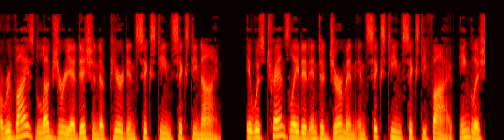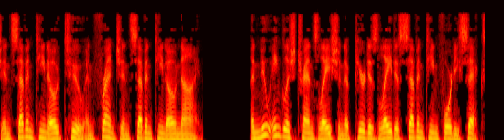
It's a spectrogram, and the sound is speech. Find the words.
A revised luxury edition appeared in 1669. It was translated into German in 1665, English in 1702 and French in 1709. A New English translation appeared as late as 1746.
